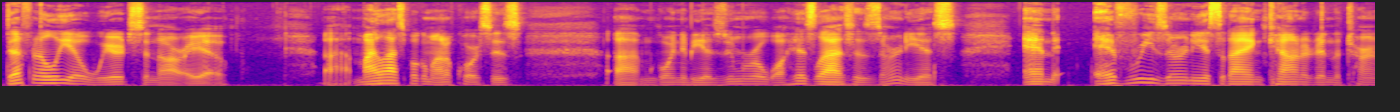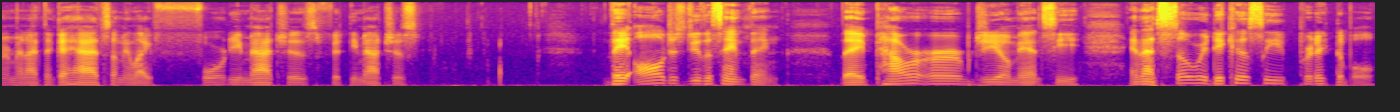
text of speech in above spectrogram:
Definitely a weird scenario. Uh, my last Pokemon, of course, is um, going to be Azumarill, while his last is Xerneas. And every Xerneas that I encountered in the tournament, I think I had something like 40 matches, 50 matches, they all just do the same thing. They power herb geomancy, and that's so ridiculously predictable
